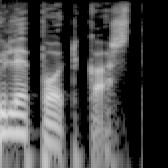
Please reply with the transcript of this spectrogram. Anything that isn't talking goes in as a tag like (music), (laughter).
Yle Podcast.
